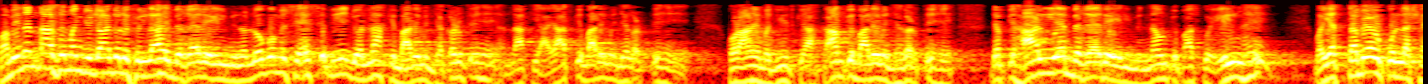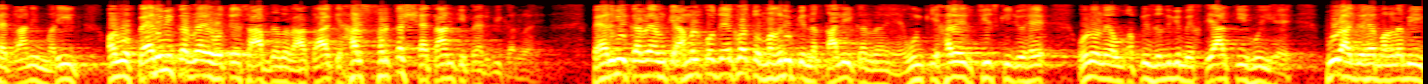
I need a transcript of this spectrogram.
ومین الناس من یجادل فی اللہ بغیر علم. لوگوں میں سے ایسے بھی ہیں جو اللہ کے بارے میں جھگڑتے ہیں، اللہ کی آیات کے بارے میں جھگڑتے ہیں، قرآن مجید کے احکام کے بارے میں جھگڑتے ہیں، جبکہ حال یہ بغیر علم نہ ان کے پاس کوئی علم ہے. وہ یا طب کل شیطانی مریض اور وہ پیروی کر رہے ہوتے ہیں، صاف نظر آتا ہے کہ ہر سرکش شیطان کی پیروی کر رہے ہیں. پیروی کر رہے ہیں، ان کے عمل کو دیکھو تو مغرب کی نقالی کر رہے ہیں۔ ان کی ہر ایک چیز کی جو ہے، انہوں نے اپنی زندگی میں اختیار کی ہوئی ہے۔ پورا جو ہے مغربی،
